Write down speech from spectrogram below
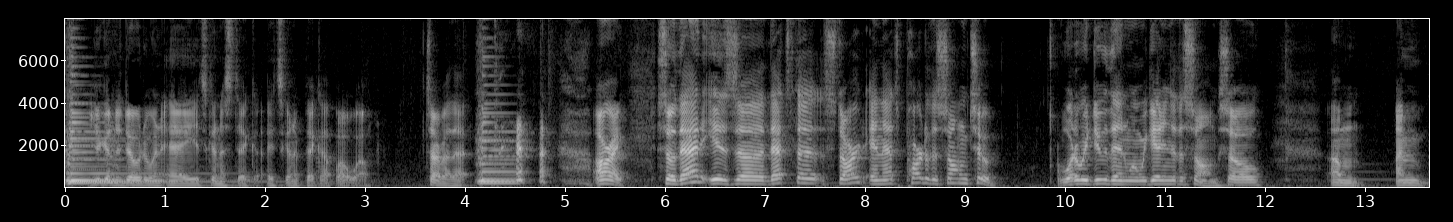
You're gonna go to an A, it's gonna stick, it's gonna pick up, oh well. Sorry about that. All right, so that is, uh, that's the start, and that's part of the song too. What do we do then when we get into the song? So, um, I'm,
